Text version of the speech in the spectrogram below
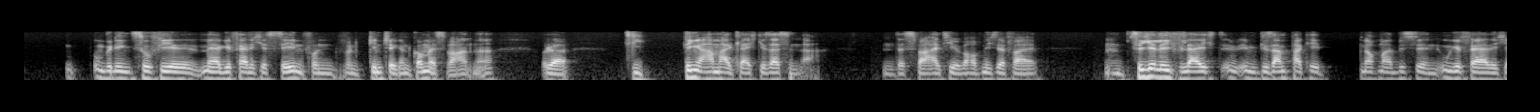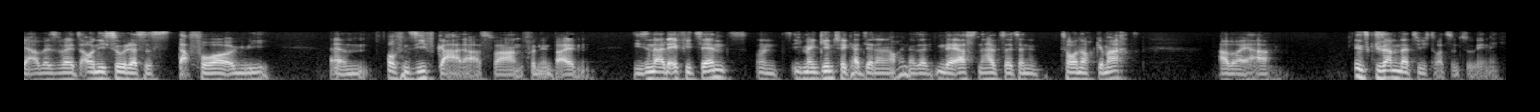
unbedingt so viel mehr gefährliche Szenen von, von Ginczek und Gomez waren. Ne? Oder die Dinge haben halt gleich gesessen da. Und das war halt hier überhaupt nicht der Fall. Und sicherlich vielleicht im, im Gesamtpaket nochmal ein bisschen ungefährlicher, aber es war jetzt auch nicht so, dass es davor irgendwie ähm, Offensivgalas waren von den beiden. Die sind halt effizient und ich meine, Ginczek hat ja dann auch in der, in der ersten Halbzeit seine Tor noch gemacht. Aber ja, insgesamt natürlich trotzdem zu wenig.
